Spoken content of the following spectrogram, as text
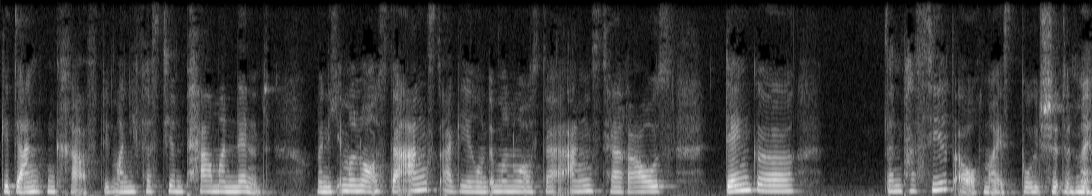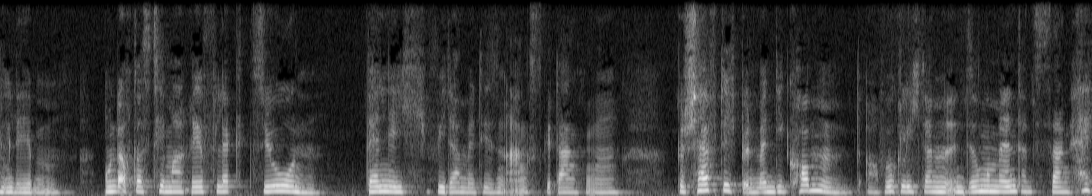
Gedankenkraft, wir manifestieren permanent. Und wenn ich immer nur aus der Angst agiere und immer nur aus der Angst heraus denke, dann passiert auch meist Bullshit in meinem Leben. Und auch das Thema Reflexion, wenn ich wieder mit diesen Angstgedanken beschäftigt bin, wenn die kommen, auch wirklich dann in dem Moment dann zu sagen, hey,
